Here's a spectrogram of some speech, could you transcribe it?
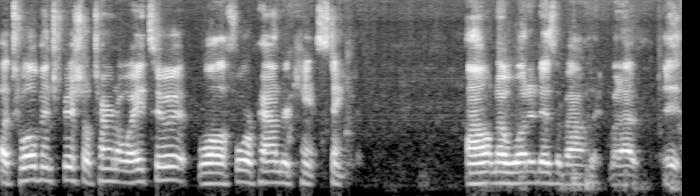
a 12 inch fish will turn away to it while a four pounder can't stand it. I don't know what it is about it, but I, it,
